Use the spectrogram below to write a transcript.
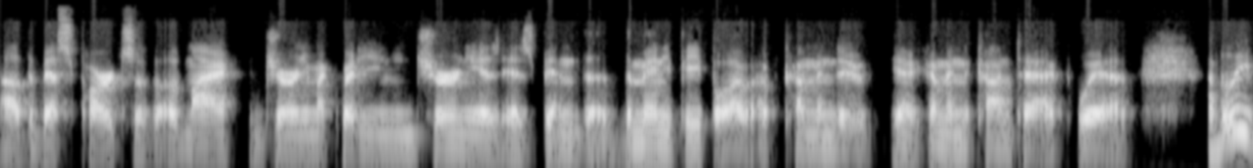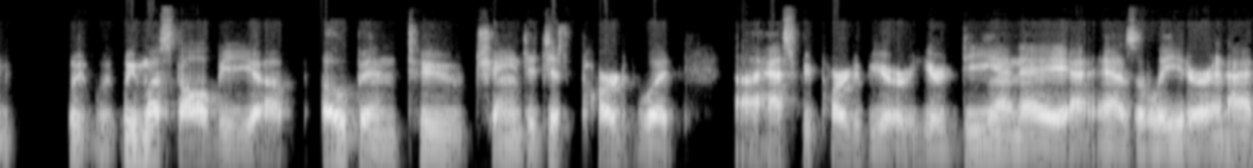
uh, the best parts of, of my journey, my credit union journey, has, has been the the many people I've, come into you know, come into contact with. I believe we, we must all be uh, open to change. It's just part of what uh, has to be part of your your DNA as a leader. And I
